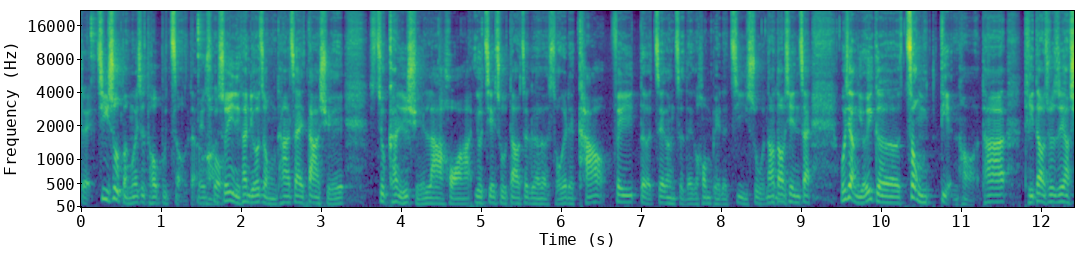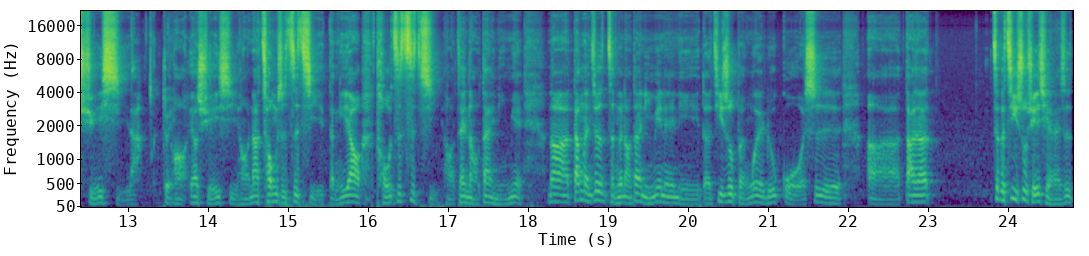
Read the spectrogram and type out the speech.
对，技术本位是偷不走的，没错。所以你看刘总他在大学就开始学拉花，又接触到这个所谓的咖啡的这样子的一个烘焙的技术，然后到现在，我想有一个重点哈，他提到就是要学习啦，对，好，要学习哈，那充实自己等于要投资自己哈，在脑袋里面，那当然就是整个脑袋里面呢，你的技术本位如果是呃大家。这个技术学起来是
